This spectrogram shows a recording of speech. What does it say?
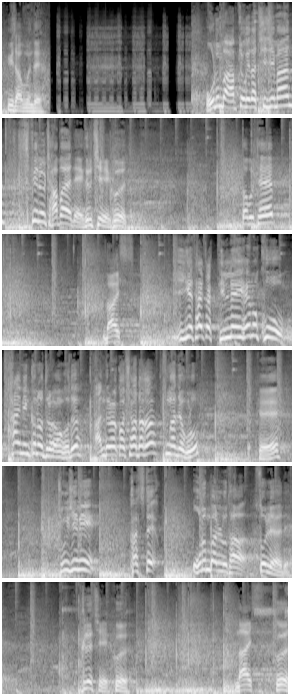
이렇게 잡으면 돼. 오른발 앞쪽에다 치지만 스핀을 잡아야 돼. 그렇지. good. double tap. Nice. 이게 살짝 delay 해놓고 타이밍 끊어 들어가거든? 안 들어갈 것 같이 하다가 순간적으로. 오케이. 중심이 갔을 때 오른발로 다 쏠려야 돼. 그렇지. Good. Nice. Good.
